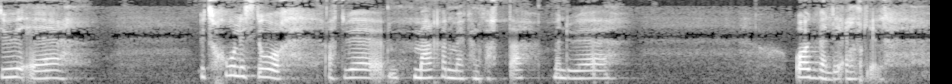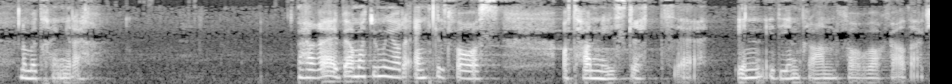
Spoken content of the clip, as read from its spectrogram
du er utrolig stor. At du er mer enn vi kan fatte. Men du er òg veldig enkel når vi trenger det. Herre, jeg ber om at du må gjøre det enkelt for oss å ta nye skritt eh, inn i din plan for vår hverdag.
